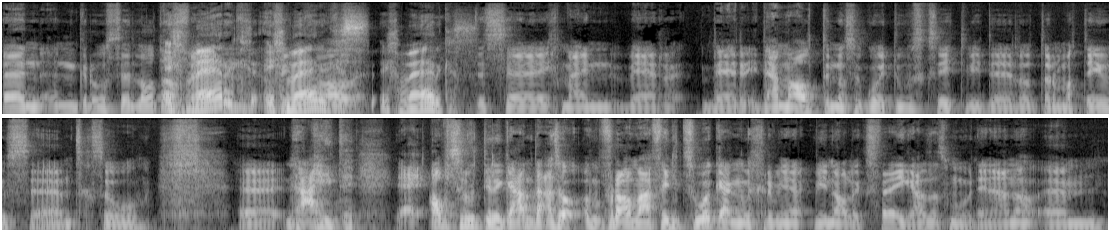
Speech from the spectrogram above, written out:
ein, ein grosser Loda Ich merke, ich merke es, ich merke es. Äh, ich meine, wer, wer in diesem Alter noch so gut aussieht wie der Lothar Matthäus äh, und sich so äh, nein, die, äh, absolute Legende. Also vor allem auch viel zugänglicher wie, wie Alex Frey, gell? das muss man dann auch noch, ähm,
